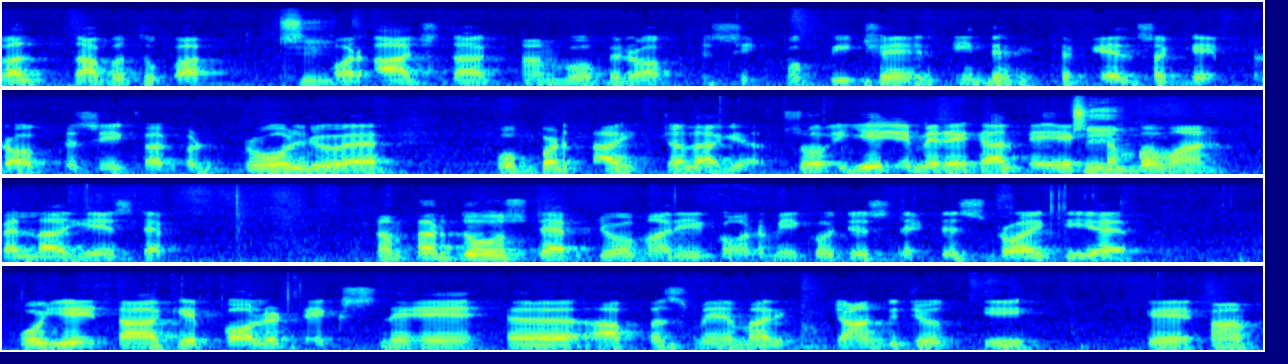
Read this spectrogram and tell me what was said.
गलत साबित हुआ। और आज तक हम वो ब्यूरोक्रेसी को पीछे नहीं धकेल सके। ब्यूरोक्रेसी का कंट्रोल जो है वो बढ़ता ही चला गया। सो so, ये मेरे ख्याल में एक नंबर वन पहला ये स्टेप नंबर दो स्टेप जो हमारी इकोनॉमी को जिसने डिस्ट्रॉय किया है वो ये था कि पॉलिटिक्स ने आपस में हमारी जंग जो थी कि हम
